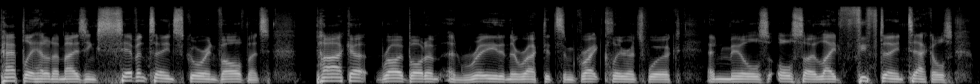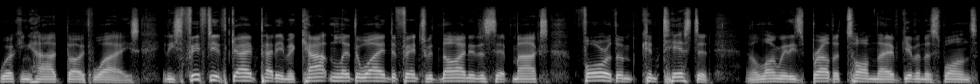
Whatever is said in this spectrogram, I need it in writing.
Papley had an amazing 17 score involvements. Parker, Rowbottom, and Reid in the ruck did some great clearance work, and Mills also laid 15 tackles, working hard both ways. In his 50th game, Paddy McCartin led the way in defence with nine intercept marks, four of them contested. And along with his brother Tom, they have given the Swans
